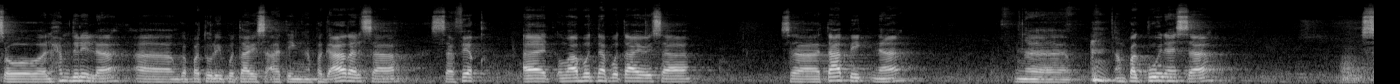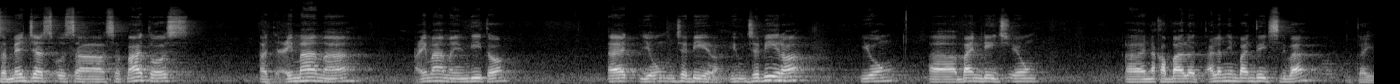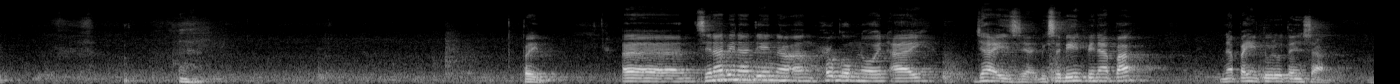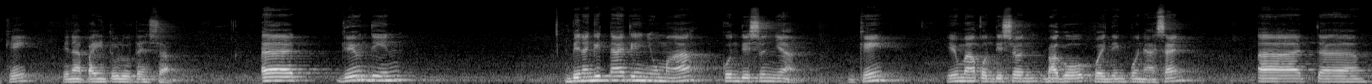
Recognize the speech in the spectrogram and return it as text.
So, alhamdulillah, um, kapatuloy po tayo sa ating pag-aaral sa sa fiqh at umabot na po tayo sa sa topic na uh, ang pagpunas sa sa medyas o sa sapatos at imama, imama yung dito at yung jabira. Yung jabira, yung uh, bandage, yung uh, nakabalot. Alam niyo yung bandage, di ba? Tayo. Tayo. Uh, sinabi natin na ang hukom noon ay jaiz siya. Ibig sabihin, pinapa, pinapahintulutan siya. Okay? Pinapahintulutan siya. At gayon din, binanggit natin yung mga kondisyon niya. Okay? Yung mga kondisyon bago pwedeng punasan. At uh,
